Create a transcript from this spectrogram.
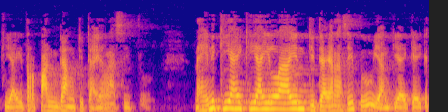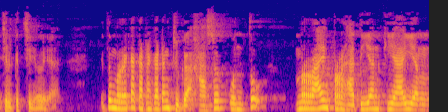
kiai terpandang di daerah situ. Nah ini kiai-kiai lain di daerah situ yang kiai-kiai kecil-kecil ya. Itu mereka kadang-kadang juga hasut untuk meraih perhatian kiai yang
